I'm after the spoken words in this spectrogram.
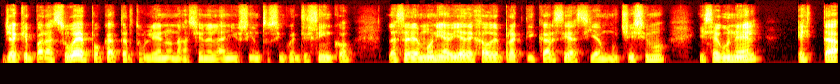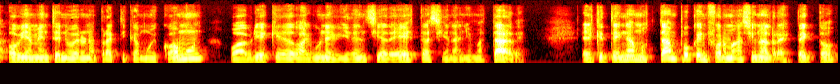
ya que para su época, Tertuliano nació en el año 155, la ceremonia había dejado de practicarse hacía muchísimo y según él, esta obviamente no era una práctica muy común o habría quedado alguna evidencia de esta 100 años más tarde. El que tengamos tan poca información al respecto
